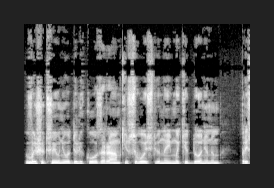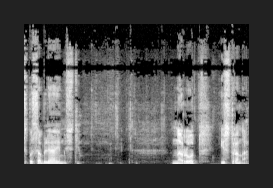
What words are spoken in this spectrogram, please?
вышедшая у него далеко за рамки свойственной македонинам приспособляемости. Народ и страна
